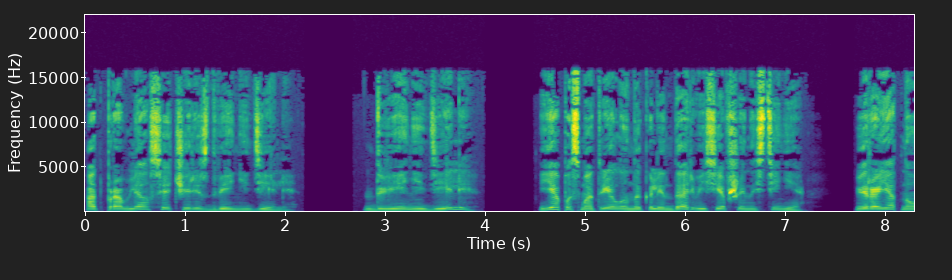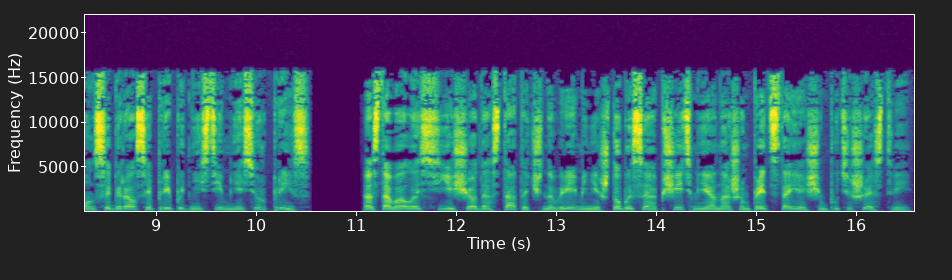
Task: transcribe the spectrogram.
отправлялся через две недели. Две недели? Я посмотрела на календарь, висевший на стене. Вероятно, он собирался преподнести мне сюрприз. Оставалось еще достаточно времени, чтобы сообщить мне о нашем предстоящем путешествии.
